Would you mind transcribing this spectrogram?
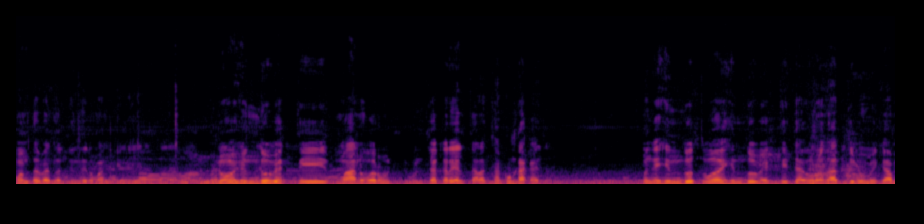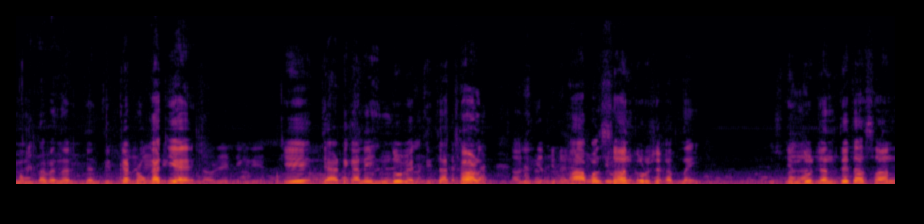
ममता बॅनर्जी निर्माण केली आहे. जो हिंदू व्यक्ती मानवर उंच उंच करेल त्याला छाटून टाकायचं. म्हणजे हिंदुत्व हिंदू व्यक्तीच्या विरोधातची भूमिका ममता बॅनर्जी आणि तितक्या टोकाची आहे की त्या ठिकाणी हिंदू व्यक्तीचा छळ हा आपण सहन करू शकत नाही. हिंदू जनतेचा सण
